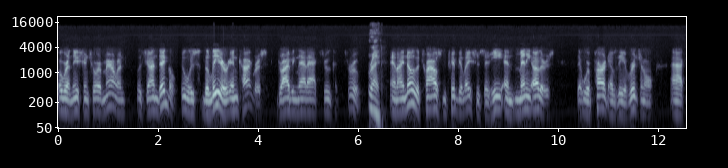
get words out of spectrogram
over on the eastern shore of Maryland with John Dingell, who was the leader in Congress driving that act through through. Right. And I know the trials and tribulations that he and many others that were part of the original act,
